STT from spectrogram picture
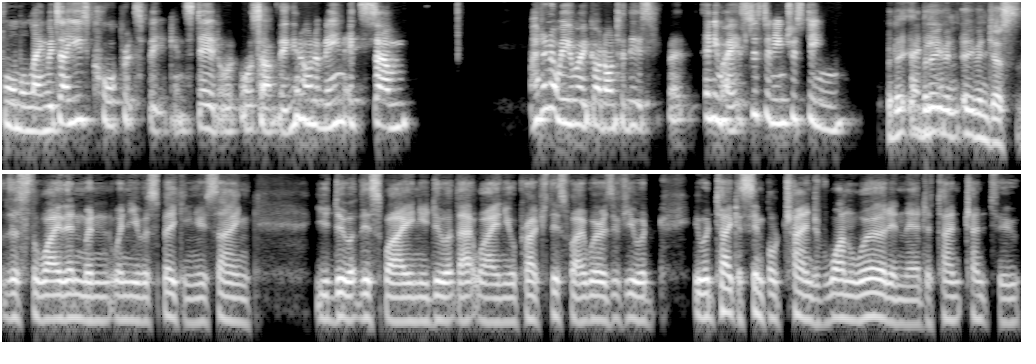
formal language. They use corporate speak instead or, or something. You know what I mean? It's um I don't know where we got onto this, but anyway, it's just an interesting But it, but even even just this the way then when when you were speaking, you're saying you do it this way and you do it that way and you approach this way. Whereas if you would it would take a simple change of one word in there to change to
